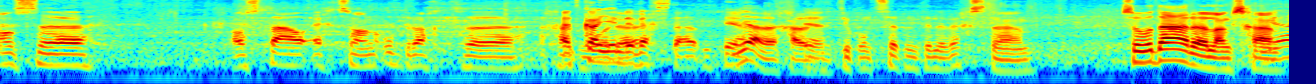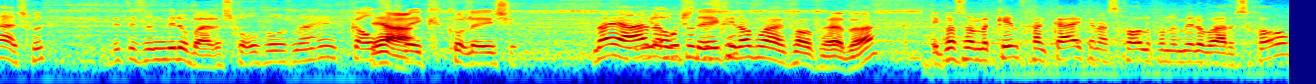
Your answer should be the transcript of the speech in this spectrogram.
als, uh, als taal echt zo'n opdracht uh, gaat Het kan worden, je in de weg staan. Ja, ja dan gaat het ja. natuurlijk ontzettend in de weg staan. Zullen we daar uh, langs gaan? Ja, is goed. Dit is een middelbare school volgens mij. Kalfsbeek ja. College. Nou ja, daar moeten we het misschien ook maar even over hebben. Ik was met mijn kind gaan kijken naar scholen van de middelbare school.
